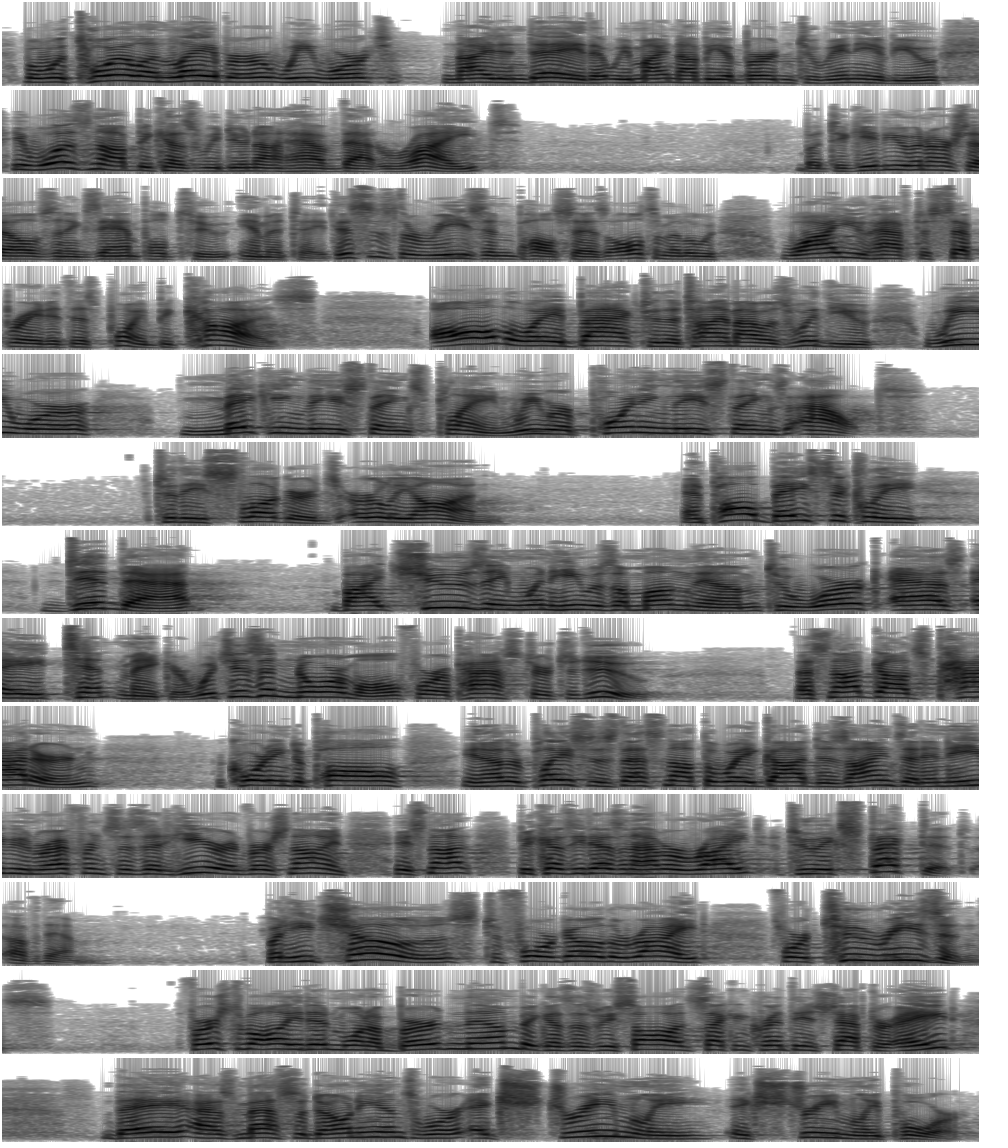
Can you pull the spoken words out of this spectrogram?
But with toil and labor, we worked night and day that we might not be a burden to any of you. It was not because we do not have that right, but to give you and ourselves an example to imitate. This is the reason, Paul says, ultimately, why you have to separate at this point. Because all the way back to the time I was with you, we were making these things plain. We were pointing these things out to these sluggards early on. And Paul basically did that by choosing when he was among them to work as a tent maker, which isn't normal for a pastor to do. That's not God's pattern. According to Paul in other places, that's not the way God designs it. And he even references it here in verse 9. It's not because he doesn't have a right to expect it of them. But he chose to forego the right for two reasons. First of all, he didn't want to burden them because as we saw in 2 Corinthians chapter 8, they, as Macedonians, were extremely, extremely poor.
